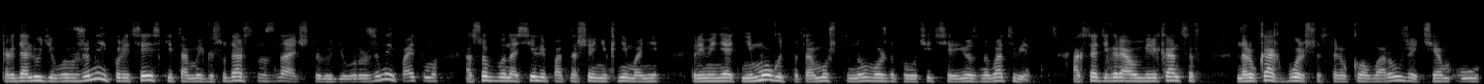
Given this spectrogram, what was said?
когда люди вооружены, и полицейские там, и государство знают, что люди вооружены, поэтому особого насилия по отношению к ним они применять не могут, потому что ну, можно получить серьезно в ответ. А, кстати говоря, у американцев на руках больше стрелкового оружия, чем у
